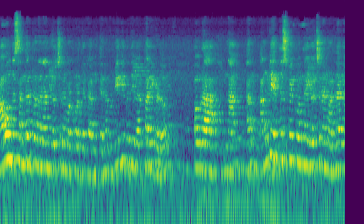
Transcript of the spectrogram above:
ಆ ಒಂದು ಸಂದರ್ಭನ ನಾನು ಯೋಚನೆ ಮಾಡ್ಕೊಳ್ಬೇಕಾಗುತ್ತೆ. ನಮ್ಮ ಬೀದಿ ಬದಿ ವ್ಯಾಪಾರಿಗಳು ಅವರ ಅಂಗಡಿ ಎತ್ತಿಸ್ಬೇಕು ಅಂತ ಯೋಚನೆ ಮಾಡಿದಾಗ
